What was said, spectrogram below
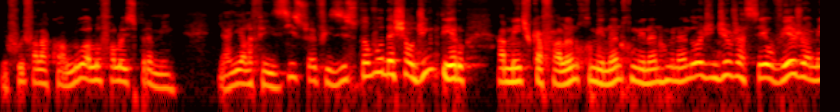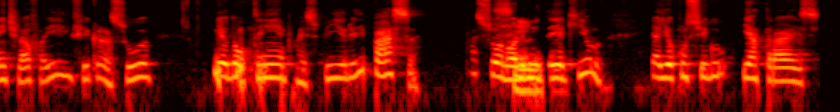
eu fui falar com a Lu, a Lu falou isso para mim. E aí ela fez isso, eu fiz isso, então eu vou deixar o dia inteiro a mente ficar falando, ruminando, ruminando, ruminando. Hoje em dia eu já sei, eu vejo a mente lá, eu falo, Ih, fica na sua. E eu dou um tempo, respiro, e passa. Passou, não Sim. alimentei aquilo. E aí eu consigo ir atrás,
